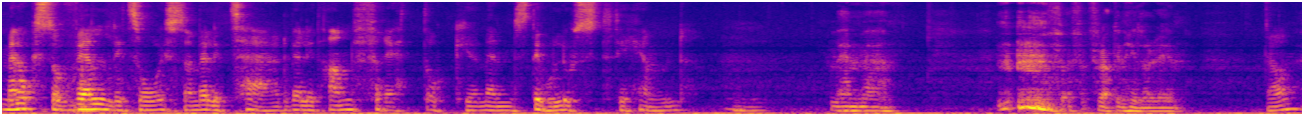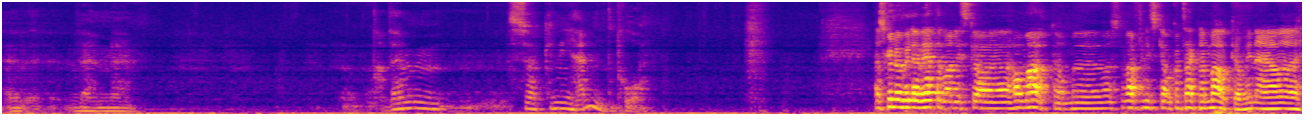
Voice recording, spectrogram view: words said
Men också väldigt sorgsen, väldigt tärd, väldigt anfrätt och med en stor lust till hämnd. Vem... Eh, f- f- fröken Hillary. Ja. eh, Vem... eh, Vem söker ni hämnd på? Jag skulle vilja veta vad ni ska ha Malcolm, eh, varför ni ska ha kontakt med Malcolm innan jag eh,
